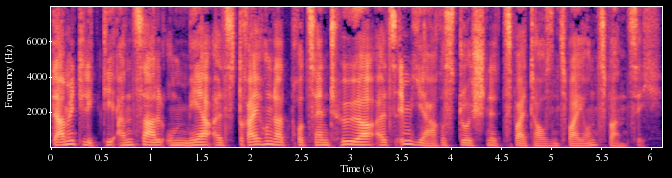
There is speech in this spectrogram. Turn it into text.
Damit liegt die Anzahl um mehr als 300 Prozent höher als im Jahresdurchschnitt 2022.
